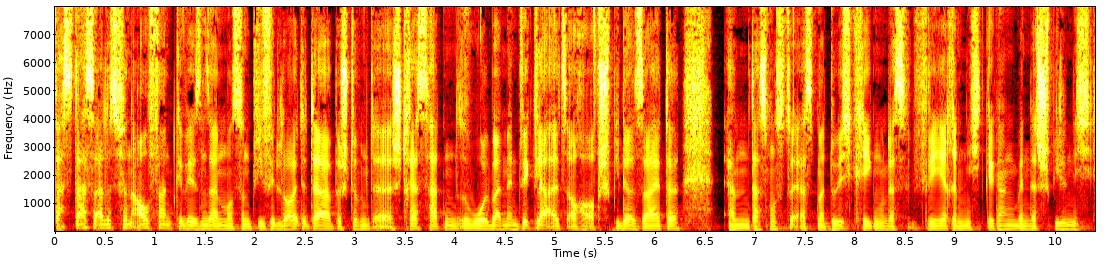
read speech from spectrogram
was das alles für ein Aufwand gewesen sein muss und wie viele Leute da bestimmt äh, Stress hatten, sowohl beim Entwickler als auch auf Spielerseite, ähm, das musst du erstmal durchkriegen und das wäre nicht gegangen, wenn das Spiel nicht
